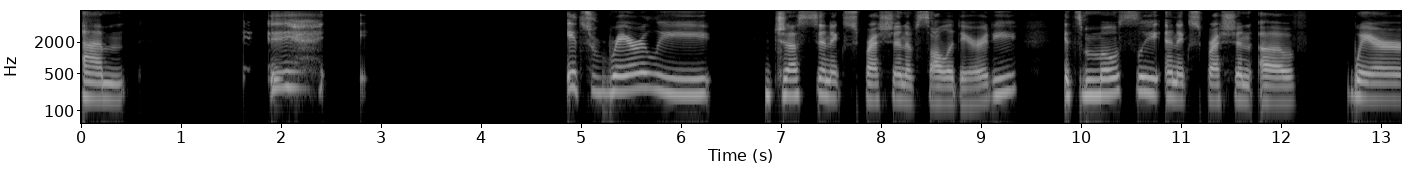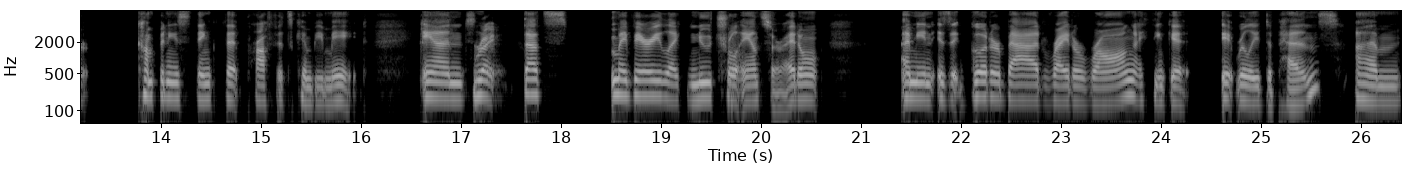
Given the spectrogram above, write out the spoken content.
um, eh, it's rarely just an expression of solidarity. It's mostly an expression of where companies think that profits can be made. And right. that's my very like neutral answer. I don't I mean, is it good or bad, right or wrong? I think it it really depends. Um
